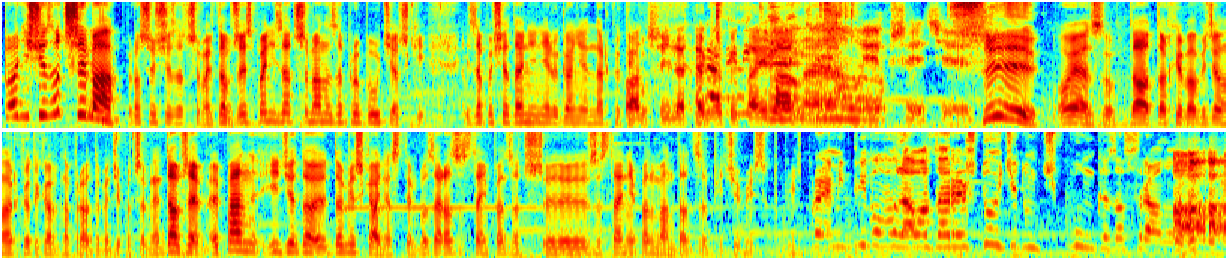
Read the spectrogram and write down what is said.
Pani się zatrzyma! Proszę się zatrzymać. Dobrze, jest pani zatrzymana za próbę ucieczki i za posiadanie nielegalnie narkotyków. Patrz ile tego tutaj mamy. To moje przecież. O Jezu, to, to chyba Wydział Narkotyków naprawdę będzie potrzebny. Dobrze, pan idzie do, do mieszkania z tym, bo zaraz zostanie pan, zatrzy- y, zostanie pan mandat za picie w miejscu publicznym. Prawie mi piwo wylała, zaresztujcie tą ćpunkę zasraną. A, a,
